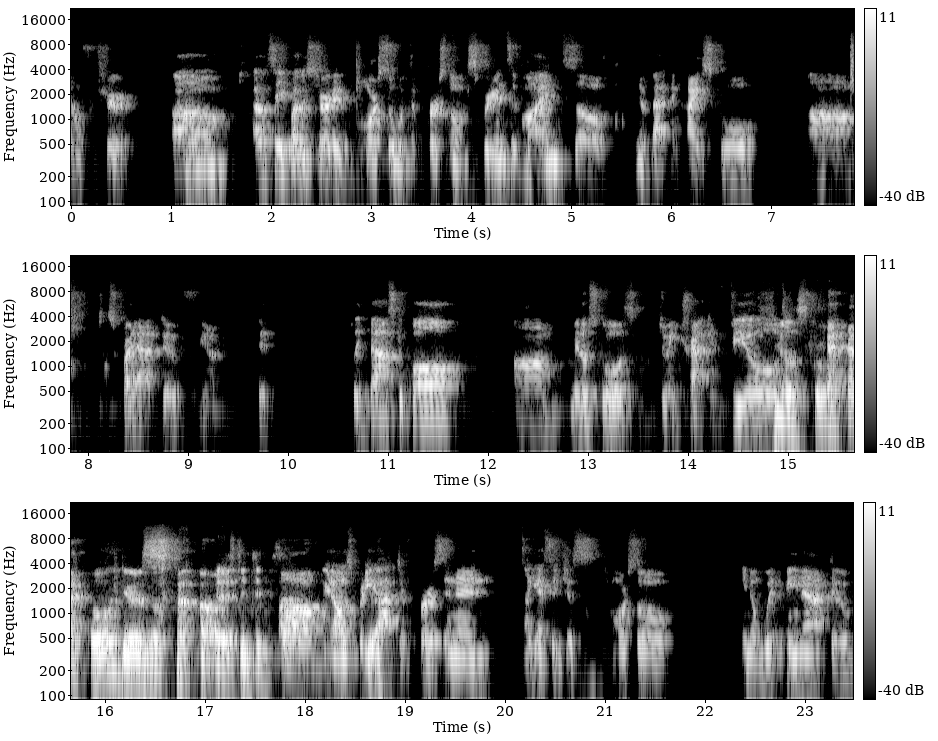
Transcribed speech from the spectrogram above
no, for sure. Um, I would say probably started more so with a personal experience of mine. So, you know, back in high school, um, I was quite active. You know, did, played basketball. Um, middle school was doing track and field. Middle school. what were we so, yes, continue. Um, you know, I was a pretty active person, and I guess it just more so, you know, with being active,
